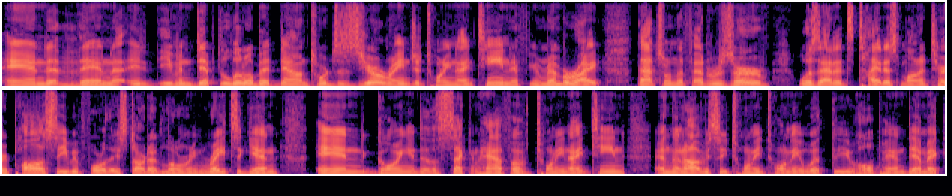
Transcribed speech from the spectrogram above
And then it even dipped a little bit down towards the zero range of 2019. If you remember right, that's when the Federal Reserve was was at its tightest monetary policy before they started lowering rates again and going into the second half of 2019 and then obviously 2020 with the whole pandemic.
